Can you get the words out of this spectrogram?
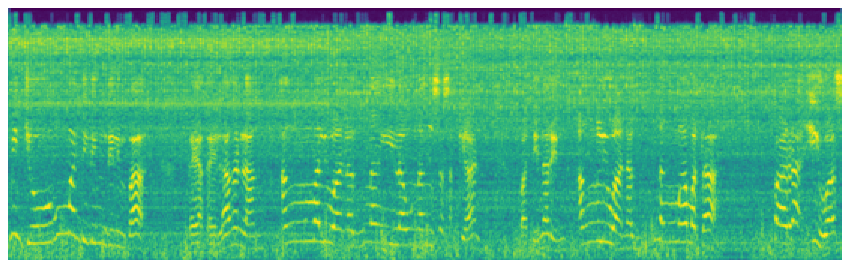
Medyo madilim-dilim pa. Kaya kailangan lang ang maliwanag ng ilaw ng sasakyan. Pati na rin ang liwanag ng mga mata para iwas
